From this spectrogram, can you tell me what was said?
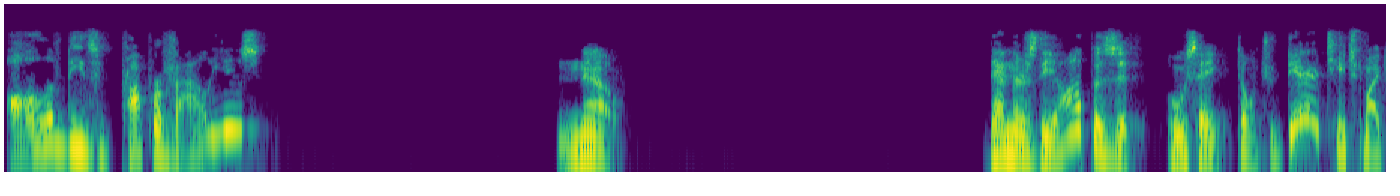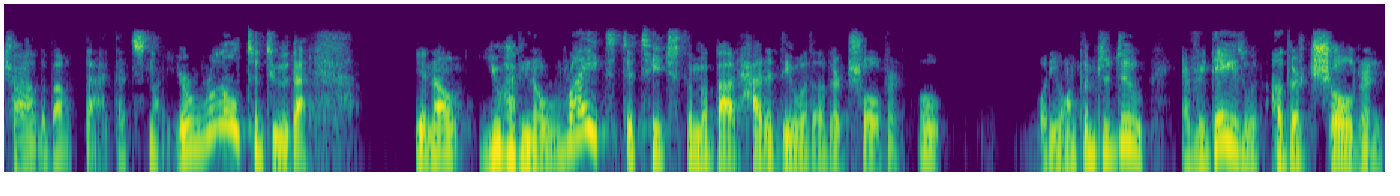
all of these proper values? No. Then there's the opposite who say, don't you dare teach my child about that. That's not your role to do that. You know, you have no right to teach them about how to deal with other children. Well, what do you want them to do? Every day is with other children.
